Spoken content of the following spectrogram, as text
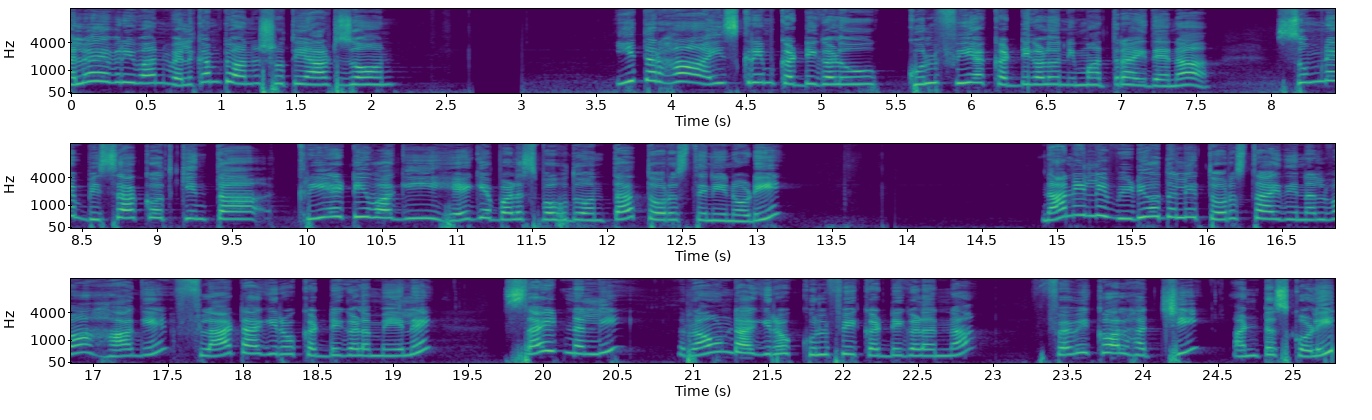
Hello everyone welcome to Anushruti art zone ಈ ತರಹ ಐಸ್ ಕ್ರೀಮ್ ಕಡ್ಡಿಗಳು, ಕುಲ್ಫಿಯ ಕಡ್ಡಿಗಳು ನಿಮ್ಮ ಹತ್ರ ಇದೆನಾ? ಸುಮ್ಮನೆ ಬಿಸಾಕೋದ್ಕಿಂತ ಕ್ರಿಯೇಟಿವ್ ಆಗಿ ಹೇಗೆ ಬಳಸಬಹುದು ಅಂತ ತೋರಿಸ್ತೀನಿ ನೋಡಿ. ನಾನಿಲ್ಲಿ ವಿಡಿಯೋದಲ್ಲಿ ತೋರಿಸ್ತಾ ಇದ್ದೀನಲ್ವಾ? ಹಾಗೆ ಫ್ಲ್ಯಾಟ್ ಆಗಿರೋ ಕಡ್ಡಿಗಳ ಮೇಲೆ ಸೈಡ್ನಲ್ಲಿ ರೌಂಡ್ ಆಗಿರೋ ಕುಲ್ಫಿ ಕಡ್ಡಿಗಳನ್ನು ಫೆವಿಕಾಲ್ ಹಚ್ಚಿ ಅಂಟಿಸ್ಕೊಳ್ಳಿ.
